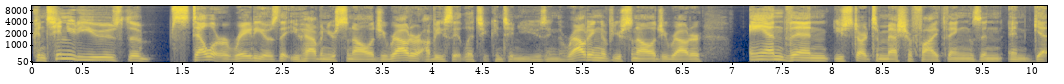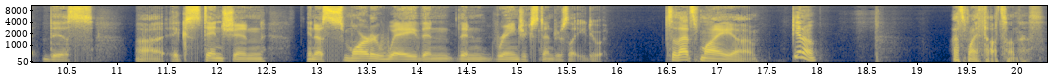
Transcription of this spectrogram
continue to use the stellar radios that you have in your Synology router. Obviously, it lets you continue using the routing of your Synology router. And then you start to meshify things and, and get this uh, extension in a smarter way than, than range extenders let you do it. So that's my, uh, you know, that's my thoughts on this.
